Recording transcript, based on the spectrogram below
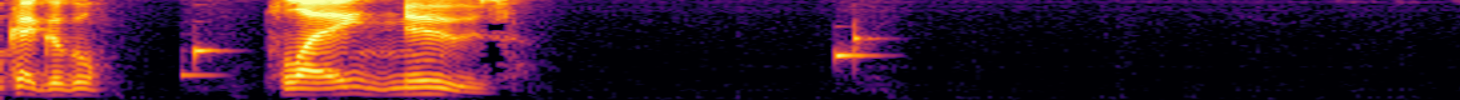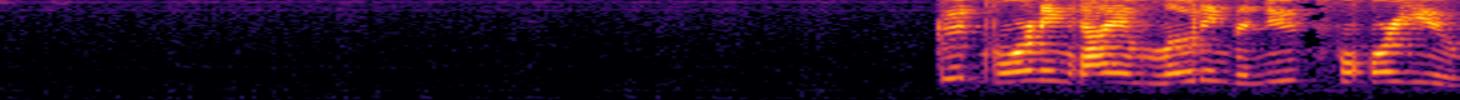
Okay, Google. Play news. Good morning, I am loading the news for you.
